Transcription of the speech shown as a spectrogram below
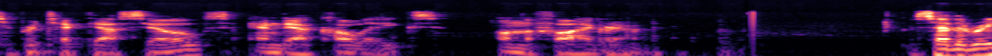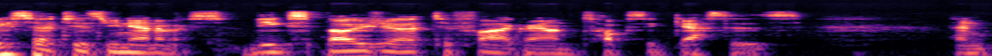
to protect ourselves and our colleagues on the fireground? So the research is unanimous. The exposure to fireground toxic gases and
